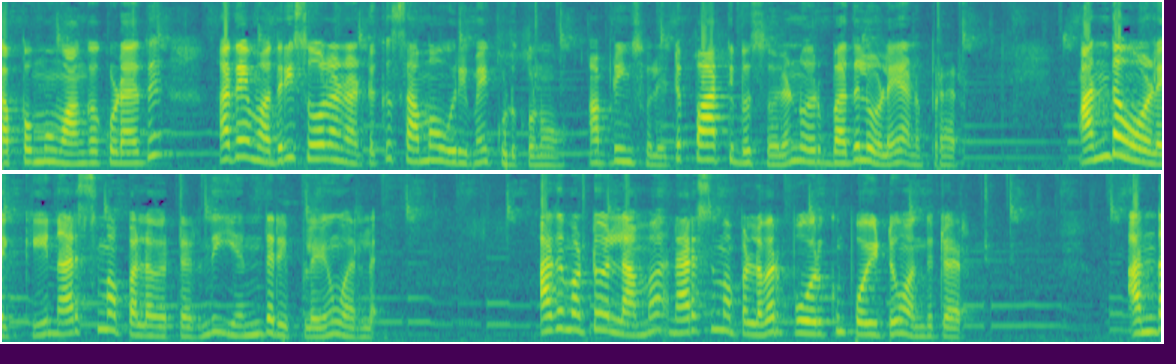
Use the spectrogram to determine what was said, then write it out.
கப்பமும் வாங்கக்கூடாது. அதே மாதிரி சோழ நாட்டுக்கு சம உரிமை கொடுக்கணும் அப்படின்னு சொல்லிட்டு பார்த்திப சோழன் ஒரு பதில் ஓலை அனுப்புகிறார் அந்த ஓலைக்கு நரசிம்ம பல்லவர்கிட்டருந்து எந்த ரிப்ளையும் வரல. அது மட்டும் இல்லாமல் நரசிம்ம பல்லவர் போருக்கும் போயிட்டும் வந்துட்டார். அந்த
